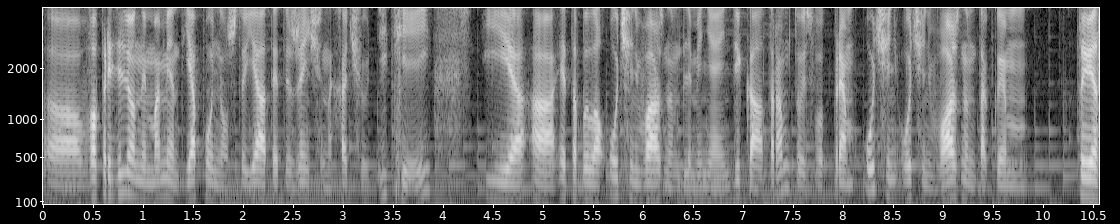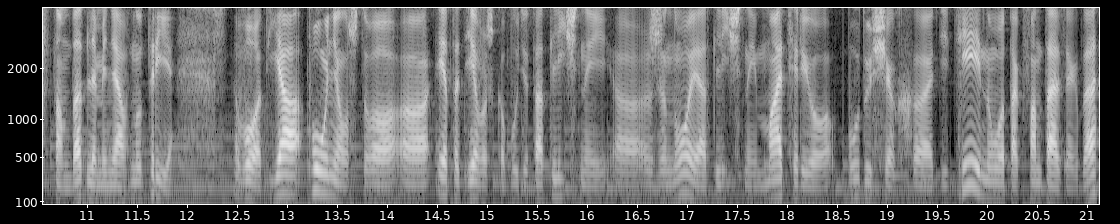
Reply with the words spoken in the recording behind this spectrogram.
Э, в определенный момент я понял, что я от этой женщины хочу детей, и э, это было очень важным для меня индикатором. То есть вот прям очень-очень важным таким тестом да, для меня внутри. Вот, я понял, что э, эта девушка будет отличной э, женой, отличной матерью будущих э, детей, ну вот так в фантазиях, да,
